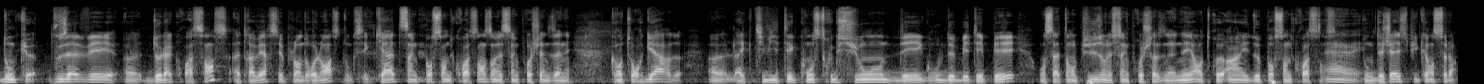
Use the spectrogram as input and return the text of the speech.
Donc vous avez euh, de la croissance à travers ces plans de relance. Donc c'est 4-5% de croissance dans les 5 prochaines années. Quand on regarde euh, l'activité construction des groupes de BTP, on s'attend plus dans les 5 prochaines années entre 1 et 2% de croissance. Ah Donc déjà expliquant cela.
